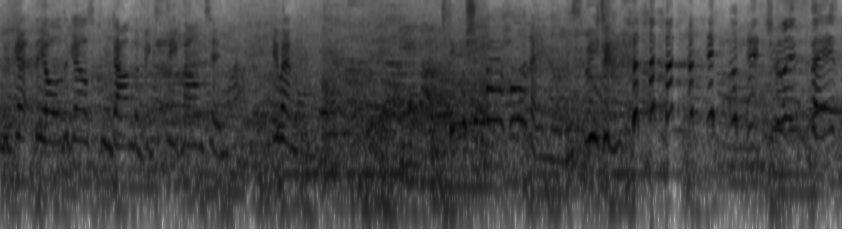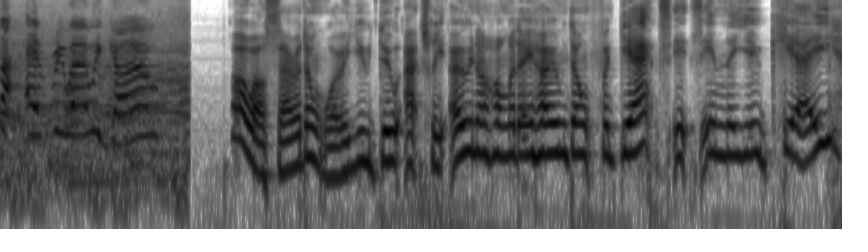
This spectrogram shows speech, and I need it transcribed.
the, the older girls come down the big steep mountain, he went, Do you think we should buy a holiday home in Sweden? he literally says that everywhere we go. Oh well, Sarah, don't worry. You do actually own a holiday home. Don't forget, it's in the UK.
